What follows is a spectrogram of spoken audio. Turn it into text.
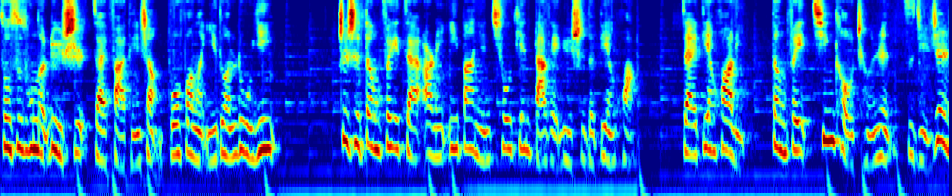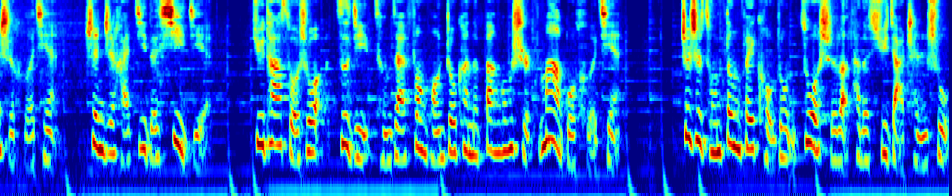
周思聪的律师在法庭上播放了一段录音。这是邓飞在二零一八年秋天打给律师的电话，在电话里，邓飞亲口承认自己认识何谦，甚至还记得细节。据他所说，自己曾在凤凰周刊的办公室骂过何谦。这是从邓飞口中坐实了他的虚假陈述。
